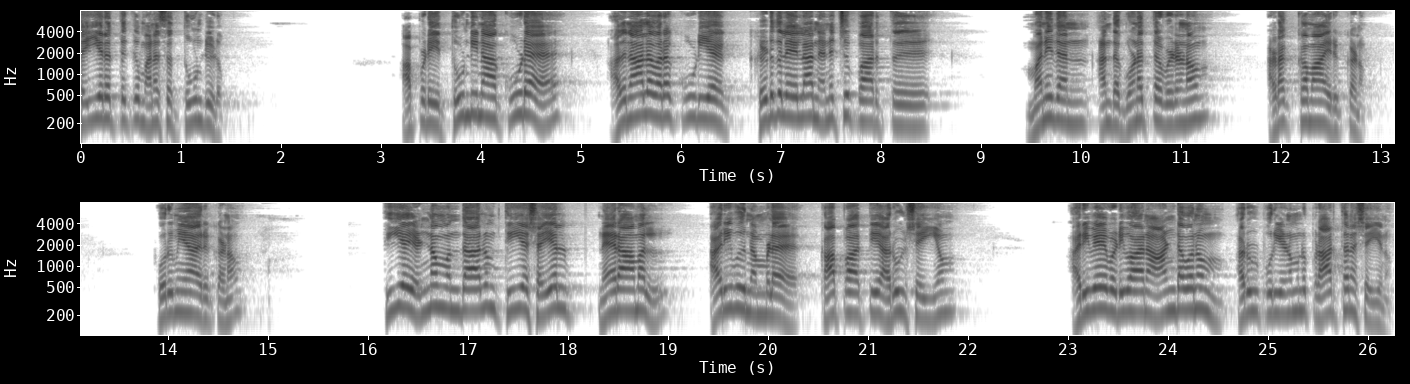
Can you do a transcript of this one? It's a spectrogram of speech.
செய்யறத்துக்கு மனசை தூண்டிடும். அப்படி தூண்டினா கூட அதனால் வரக்கூடிய கெடுதலையெல்லாம் நினச்சி பார்த்து மனிதன் அந்த குணத்தை விடணும் அடக்கமாக இருக்கணும் பொறுமையாக இருக்கணும். தீய எண்ணம் வந்தாலும் தீய செயல் நேராமல் அறிவு நம்மளை காப்பாற்றி அருள் செய்யும். அறிவே வடிவான ஆண்டவனும் அருள் புரியணும்னு பிரார்த்தனை செய்யணும்.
